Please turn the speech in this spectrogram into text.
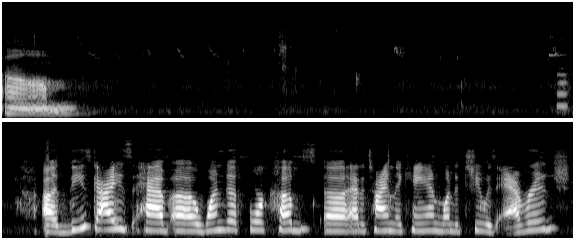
Um, Uh, these guys have uh, one to four cubs uh, at a time. They can one to two is average.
